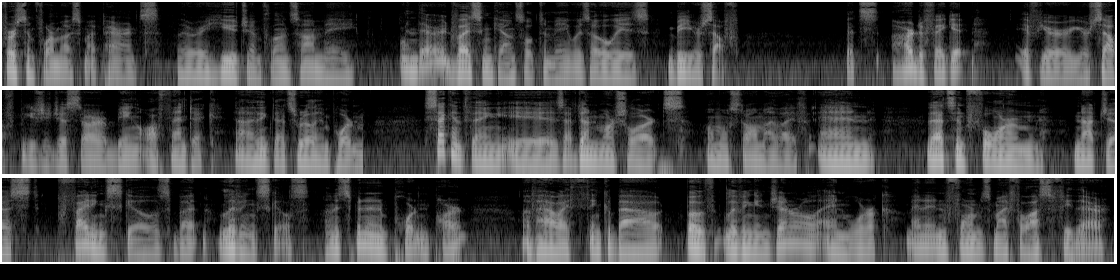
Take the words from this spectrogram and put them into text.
first and foremost, my parents. They were a huge influence on me. And their advice and counsel to me was always be yourself. It's hard to fake it if you're yourself because you just are being authentic. And I think that's really important. Second thing is I've done martial arts almost all my life, and that's informed not just fighting skills, but living skills. And it's been an important part of how I think about both living in general and work, and it informs my philosophy there.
